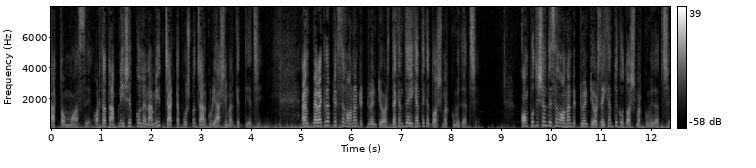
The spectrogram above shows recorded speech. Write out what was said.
তারতম্য আছে। অর্থাৎ আপনি হিসেব করলেন, আমি চারটা প্রশ্ন চার কুড়ি আশি মার্কের দিয়েছি। এখন প্যারাগ্রাফ লিখছেন ওয়ান হান্ড্রেড টোয়েন্টি ওয়ার্ডস দেখেন যে এখান থেকে দশ মার্ক কমে যাচ্ছে। কম্পোজিশন দিয়েছেন ওয়ান হান্ড্রেড টোয়েন্টি ওয়ার্ডস এইখান থেকেও দশ মার্ক কমে যাচ্ছে।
